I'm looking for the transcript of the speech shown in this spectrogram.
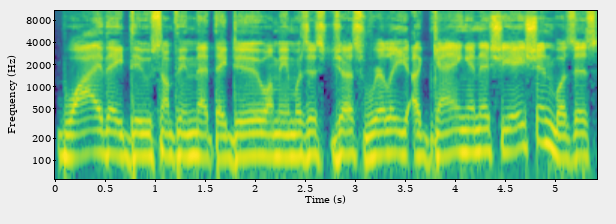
why they do something that they do? I mean, was this just really a gang initiation? Was this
